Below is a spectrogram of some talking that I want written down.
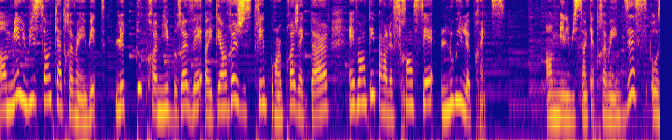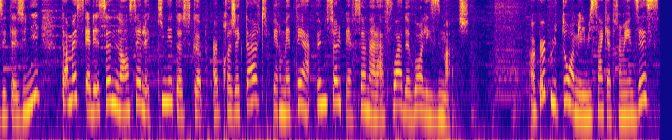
En 1888, le tout premier brevet a été enregistré pour un projecteur inventé par le français Louis le Prince. En 1890, aux États-Unis, Thomas Edison lançait le kinétoscope, un projecteur qui permettait à une seule personne à la fois de voir les images. Un peu plus tôt, en 1890,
